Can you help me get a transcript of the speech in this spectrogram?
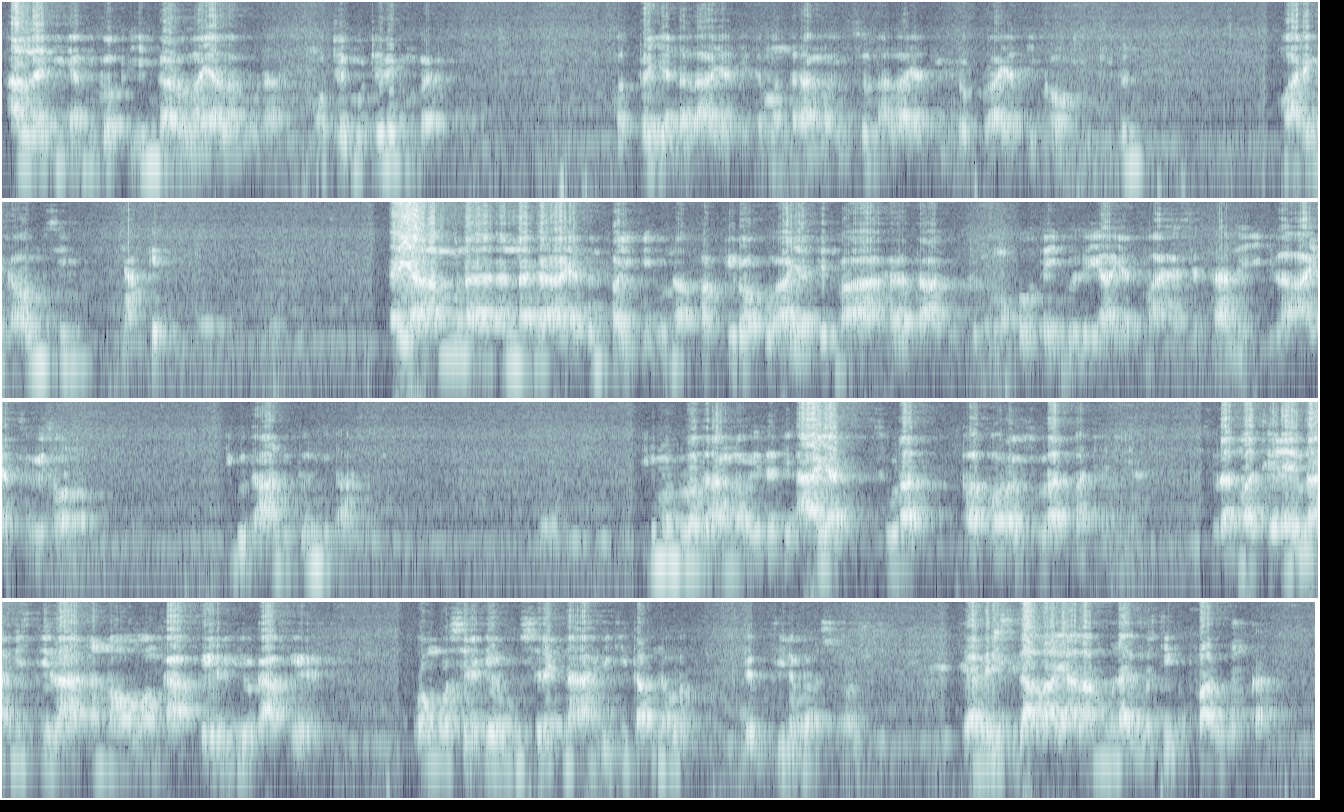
Allah dinamika bihim karo layak lamuna. Model-modelnya kembar. Khotbayan al ayat itu menerang wa insun al ayat ibro ayat di kaum Yukidun Maring kaum sing sakit Ayat amuna annaha ayatun fayuqinuna fakirahu ayatin ma'aha ta'adudun Mongko teimbuli ayat ma'aha sertane ikilah ayat sing sono Iku ta'adudun iku ta'adudun Ini menurut terang nawi Jadi ayat surat Al-Qur'an surat Madaniyah. Surat Madaniyah itu nak istilah no wong kafir yo kafir. Wong musyrik ya musyrik nah ahli kitab no Yahudi no Yang istilah layak lamuna itu mesti kufarukan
